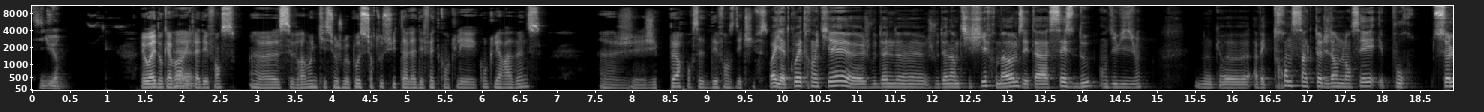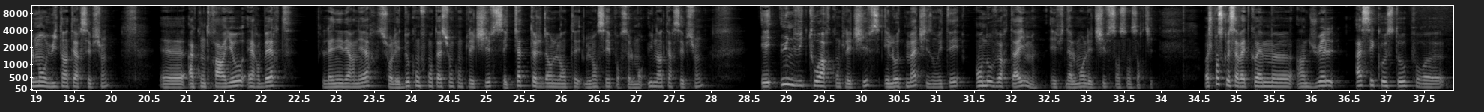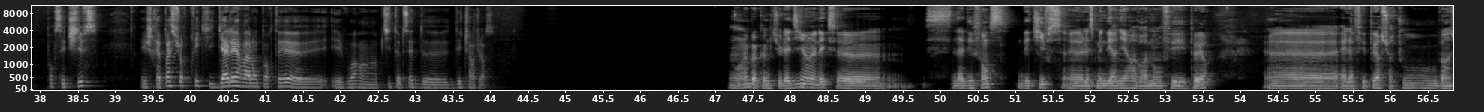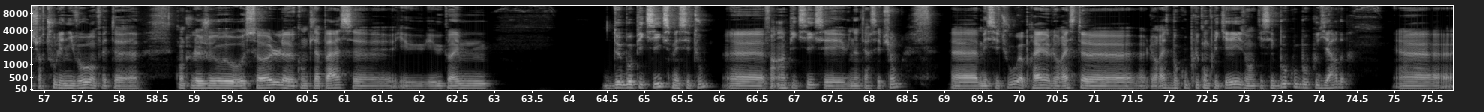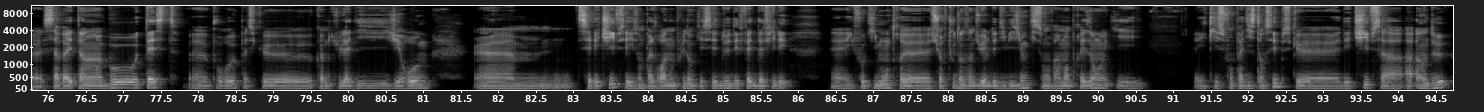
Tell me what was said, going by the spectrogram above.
c'est dur. Mais ouais, donc à voir avec la défense. Euh, c'est vraiment une question que je me pose, surtout suite à la défaite contre les, contre les Ravens. Euh, j'ai peur pour cette défense des Chiefs. Ouais, il y a de quoi être inquiet. Euh, je, vous donne, je vous donne un petit chiffre. Mahomes est à 16-2 en division. Donc, avec 35 touchdowns lancés et pour seulement 8 interceptions. a contrario, Herbert, l'année dernière, sur les deux confrontations contre les Chiefs, c'est 4 touchdowns lancés pour seulement une interception et une victoire contre les Chiefs. Et l'autre match, ils ont été en overtime et finalement, les Chiefs s'en sont sortis. Moi, je pense que ça va être quand même euh, un duel assez costaud pour, euh, pour ces Chiefs. Et je serais pas surpris qu'ils galèrent à l'emporter euh, et voir un petit upset des Chargers. Ouais, bah comme tu l'as dit, hein, Alex, la défense des Chiefs la semaine dernière a vraiment fait peur. elle a fait peur surtout, ben, sur tous les niveaux en fait, contre le jeu au, sol, contre la passe. Il y, y, a eu quand même deux beaux pick mais c'est tout. Euh, enfin, un pick six et une interception. Euh, mais c'est tout. Après, le reste, euh, le reste beaucoup plus compliqué. Ils ont encaissé beaucoup, beaucoup de yards. Ça va être un beau test pour eux parce que, comme tu l'as dit, Jérôme, c'est les Chiefs et ils n'ont pas le droit non plus d'encaisser deux défaites d'affilée. il faut qu'ils montrent, surtout dans un duel de division, qu'ils sont vraiment présents et qui et qui se font pas distancer parce que des Chiefs à, à 1-2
